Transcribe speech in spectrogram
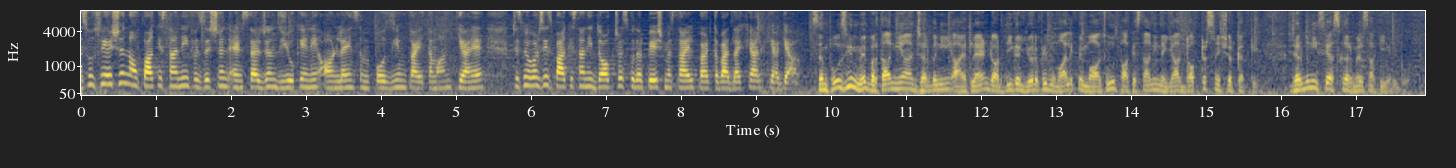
Association of Pakistani physician and surgeon UK ने online symposium का अहतमाम किया है, जिसमें ओवरसीज़ पाकिस्तानी डॉक्टर्स को दरपेश मसाइल पर तबादला ख्याल किया गया। सम्पोजियम में बरतानिया, जर्मनी, आयरलैंड और दीगर यूरोपीय ममालिक में मौजूद पाकिस्तानी नयाद डॉक्टर्स ने शिरकत की। जर्मनी से असगर मिर्ज़ा की यह रिपोर्ट।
